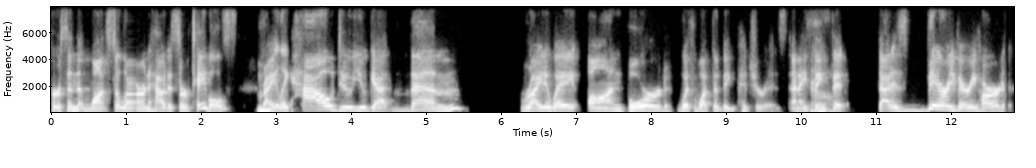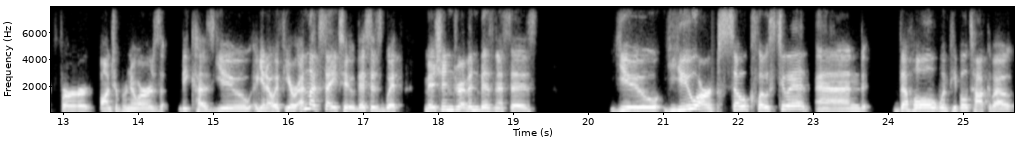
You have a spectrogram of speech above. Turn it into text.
person that wants to learn how to serve tables, mm-hmm. right? Like, how do you get them right away on board with what the big picture is? And I think that that is very very hard for entrepreneurs because you you know if you're and let's say too this is with mission driven businesses you you are so close to it. And the whole when people talk about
